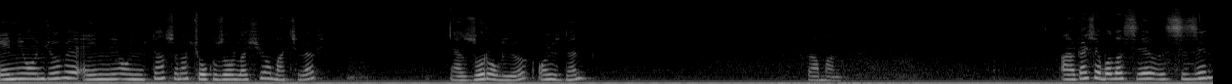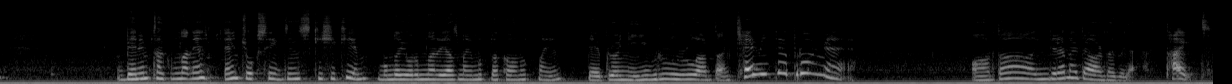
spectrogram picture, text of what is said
En iyi oyuncu ve en iyi oyuncudan sonra çok zorlaşıyor maçlar. Yani zor oluyor. O yüzden Raman. Arkadaşlar bu size, sizin benim takımdan en, en çok sevdiğiniz kişi kim? Bunu da yorumlara yazmayı mutlaka unutmayın. De Bruyne iyi vururlardan. Kevin De Bruyne. Arda indiremedi Arda Güler. Tight.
